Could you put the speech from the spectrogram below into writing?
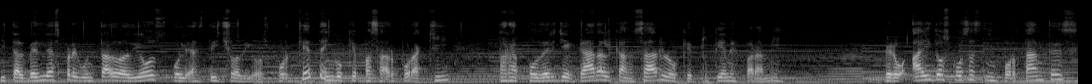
y tal vez le has preguntado a Dios o le has dicho a Dios, ¿por qué tengo que pasar por aquí para poder llegar a alcanzar lo que tú tienes para mí? Pero hay dos cosas importantes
